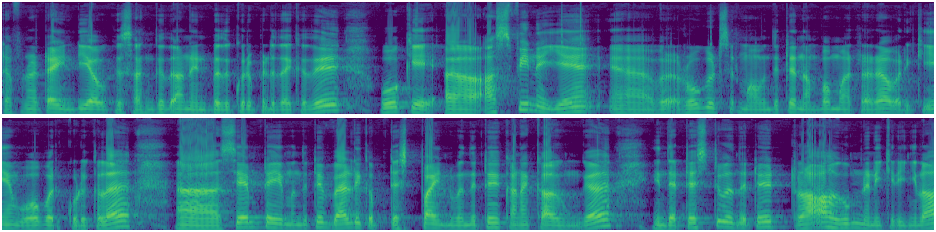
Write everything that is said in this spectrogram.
டெஃபினட்டாக இந்தியாவுக்கு சங்கு தான் என்பது குறிப்பிடத்தக்கது. ஓகே அஸ்வினை ஏன் ரோஹித் சர்மா வந்துட்டு நம்ப மாட்டாரு அவருக்கு ஏன் ஓவர் கொடுக்கல? சேம் டைம் வந்துட்டு வேர்ல்டு கப் டெஸ்ட் பாயிண்ட் வந்துட்டு கணக்காகுங்க. இந்த டெஸ்ட் வந்துட்டு ட்ரா ஆகும்னு நினைக்கிறீங்களா?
